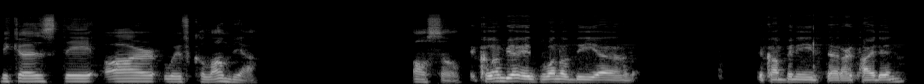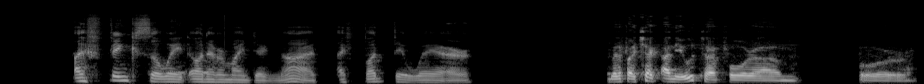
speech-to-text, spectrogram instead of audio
because they are with Columbia. Also, Columbia is one of the uh, the companies that are tied in. I think so. Wait, oh, never mind. They're not. I thought they were. But if I check Aniuta for um for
